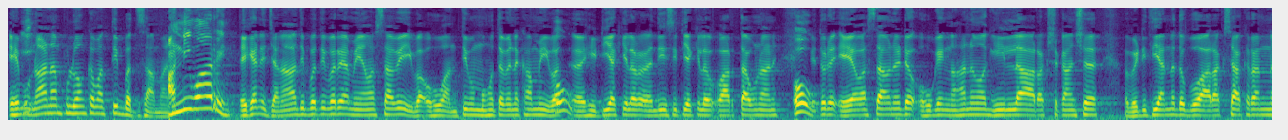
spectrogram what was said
ඒ මුණනම් පුළුවන්කමත් තිබත් සාම අනිවාරෙන් එකන ජනාධ ජනාධිපතිවරය මේ අවස්ථාවේ ඔහු අන්තිම මොහොත වෙනකම හිටිය කියල රැදී සිටිය කියල වාර්තා වුණන. එතට ඒ අවස්ථාවනට ඔහුගෙන් අහනවා ගිල්ලා ආරක්ෂකංශ වැඩිතියන්න ද ආරක්ෂා කරන්න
